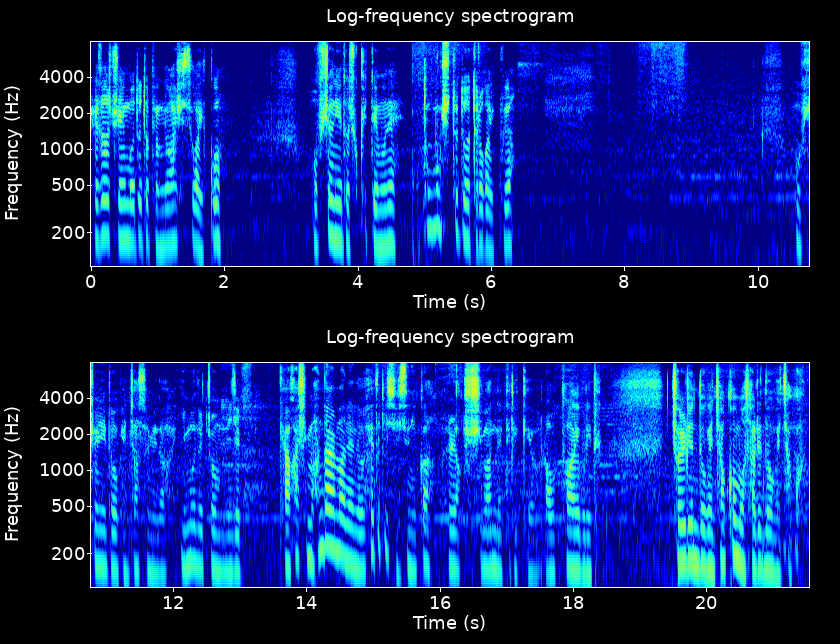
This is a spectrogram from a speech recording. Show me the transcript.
그래서 주행 모드도 변경하실 수가 있고 옵션이 더 좋기 때문에 통풍 시트도 들어가 있고요. 옵션이 더 괜찮습니다. 이 모델 좀 이제 계약하시면 한 달 만에 해드릴 수 있으니까 연락 주시면 안내 드릴게요. 라우프 하이브리드. 전륜도 괜찮고 뭐 사륜도 괜찮고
